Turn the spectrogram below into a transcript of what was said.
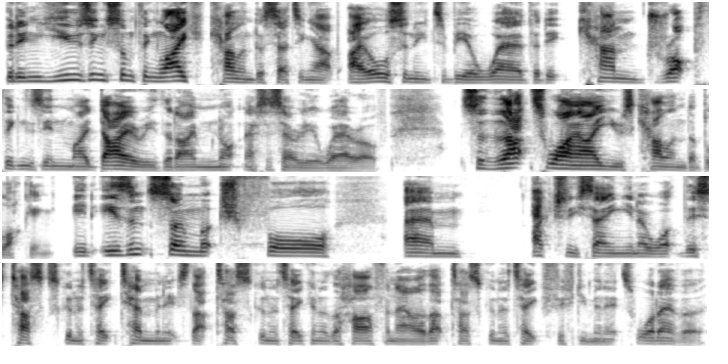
But in using something like a calendar setting app i also need to be aware that it can drop things in my diary that i'm not necessarily aware of so that's why I use calendar blocking. It isn't so much for um, actually saying, you know what, this task's going to take 10 minutes, that task's going to take another half an hour, that task's going to take 50 minutes, whatever.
